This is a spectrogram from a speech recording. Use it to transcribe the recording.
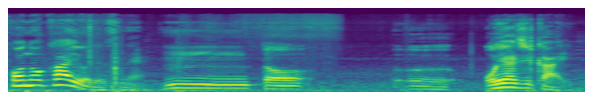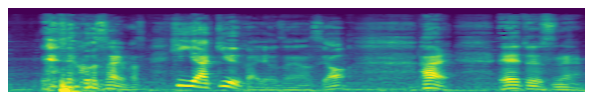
この回をですね、うーんと、う親父会 でございます。非野球会でございますよ。はい。えっ、ー、とですね、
